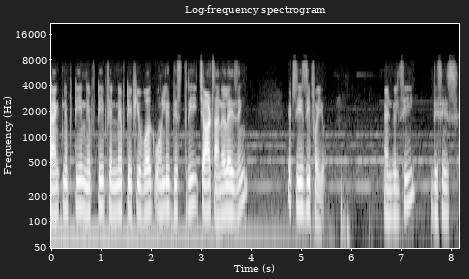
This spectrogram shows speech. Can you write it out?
bank nifty nifty fin nifty if you work only these three charts analyzing it's easy for you. And we'll see this is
